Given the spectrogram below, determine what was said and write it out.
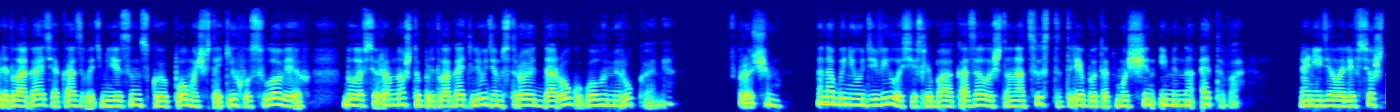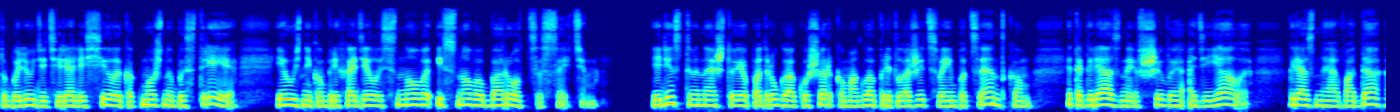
Предлагать оказывать медицинскую помощь в таких условиях было все равно, что предлагать людям строить дорогу голыми руками. Впрочем, она бы не удивилась, если бы оказалось, что нацисты требуют от мужчин именно этого. Они делали все, чтобы люди теряли силы как можно быстрее, и узникам приходилось снова и снова бороться с этим. Единственное, что ее подруга-акушерка могла предложить своим пациенткам, это грязные вшивые одеяла, грязная вода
